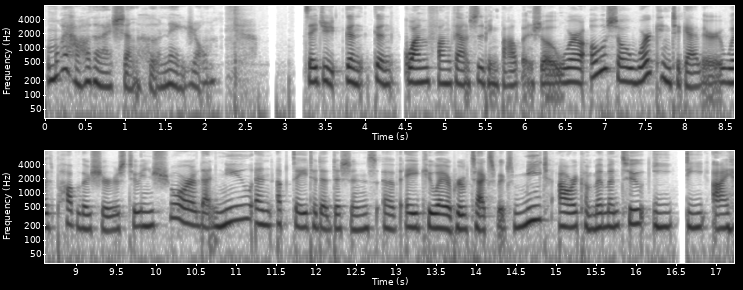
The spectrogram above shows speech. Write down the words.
我们会好好的来。审核内容，这一句更更官方，非常四平八稳，说 We're also working together with publishers to ensure that new and updated editions of AQA-approved textbooks meet our commitment to EDI。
